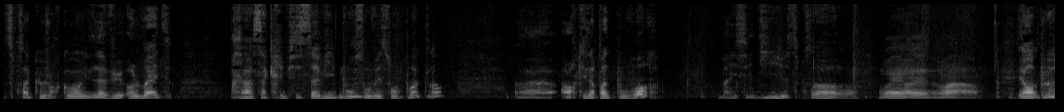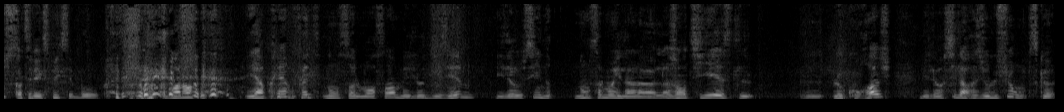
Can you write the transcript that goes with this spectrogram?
c'est pour ça que genre quand il l'a vu All Might prêt à sacrifier sa vie pour sauver son pote là euh, alors qu'il n'a pas de pouvoir bah il s'est dit c'est pour ça euh. Ouais, ouais, et en plus Quand il explique, c'est beau. voilà. Et après, en fait, non seulement ça, mais le deuxième, il a aussi, non seulement il a la, la gentillesse, le, le courage, mais il a aussi la résolution. Parce que,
